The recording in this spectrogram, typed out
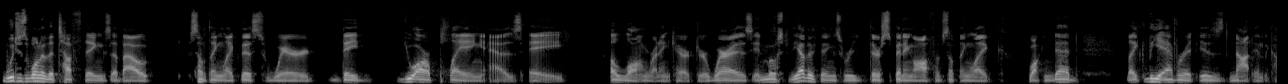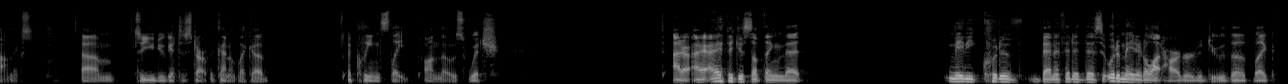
which is one of the tough things about something like this, where they you are playing as a a long running character, whereas in most of the other things where they're spinning off of something like Walking Dead, like Lee Everett is not in the comics, um, so you do get to start with kind of like a a clean slate on those, which I don't, I, think is something that maybe could have benefited this. It would have made it a lot harder to do the like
